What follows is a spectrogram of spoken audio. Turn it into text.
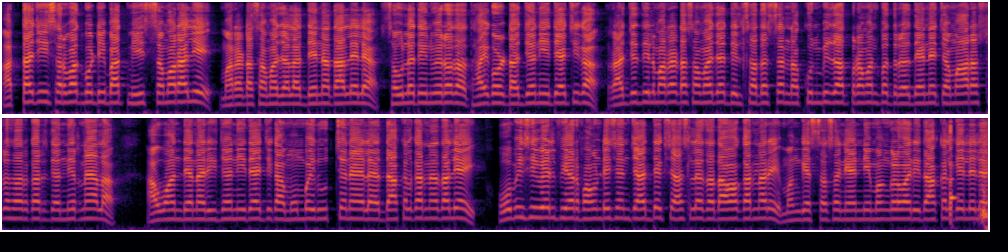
आत्ताची सर्वात मोठी बातमी समोर आली आहे मराठा समाजाला देण्यात आलेल्या सवलतींविरोधात हायकोर्टात जनहित याचिका. राज्यातील मराठा समाजातील सदस्यांना कुणबी जात प्रमाणपत्र देण्याच्या महाराष्ट्र सरकारच्या निर्णयाला आव्हान देणारी जनहित याचिका मुंबईत उच्च न्यायालयात दाखल करण्यात आली आहे. ओबीसी वेलफेअर फाउंडेशनचे अध्यक्ष असल्याचा दावा करणारे मंगेश ससन यांनी मंगळवारी दाखल केलेल्या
